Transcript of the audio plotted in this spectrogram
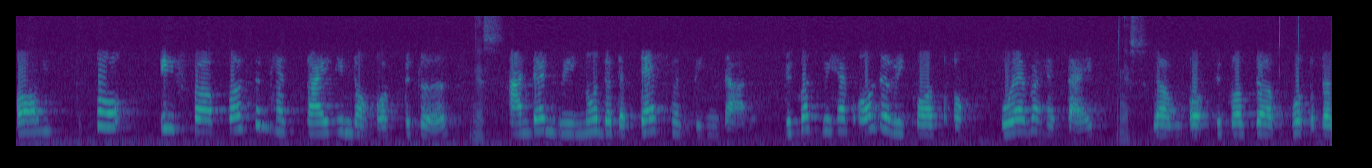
Um, so if a person has died in the hospital Yes. and then we know that the test has been done, because we have all the records of whoever has died, Yes. uh, because the, the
